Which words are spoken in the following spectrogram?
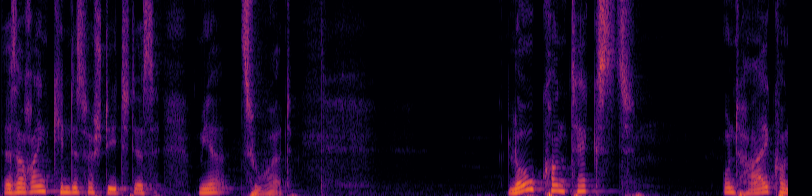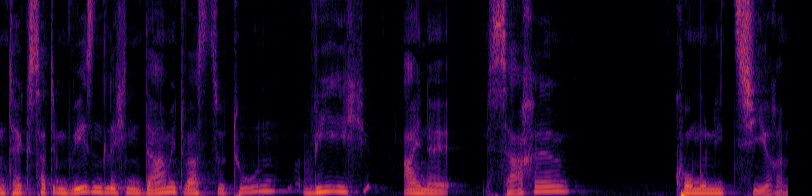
dass auch ein Kind es versteht, das mir zuhört. Low-Kontext und High-Kontext hat im Wesentlichen damit was zu tun, wie ich eine Sache kommuniziere.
